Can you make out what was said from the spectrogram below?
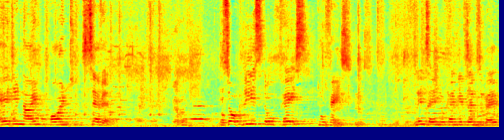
89.7. So please do face to face. Lindsay, you can give them the belt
